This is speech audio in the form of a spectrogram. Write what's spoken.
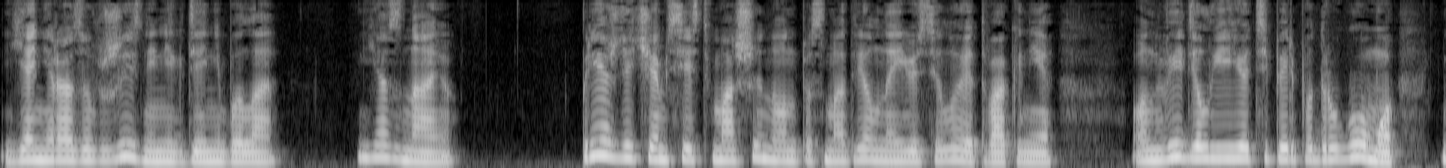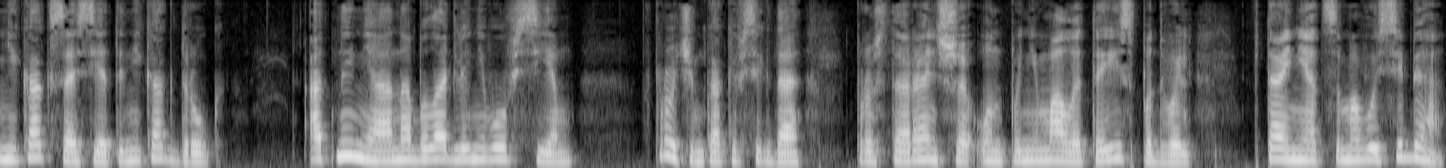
я ни разу в жизни нигде не была». «Я знаю». Прежде чем сесть в машину, он посмотрел на ее силуэт в окне. Он видел ее теперь по-другому, не как сосед и не как друг. Отныне она была для него всем. Впрочем, как и всегда, просто раньше он понимал это исподволь, втайне от самого себя.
